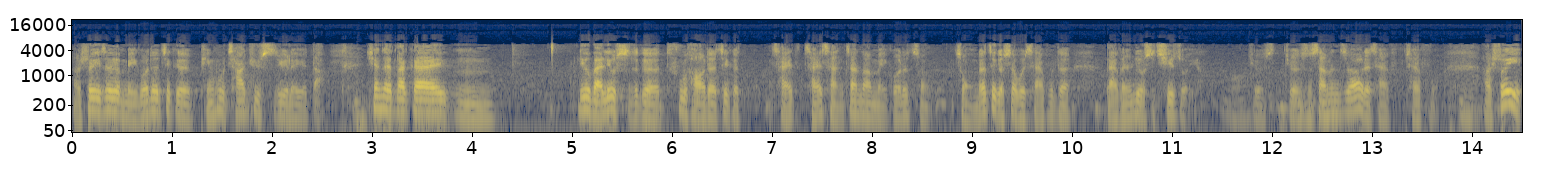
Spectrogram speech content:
啊，所以这个美国的这个贫富差距是越来越大，现在大概嗯。六百六十个富豪的这个财财产占到美国的总总的这个社会财富的百分之六十七左右。就是就是三分之二的财富财富，啊，所以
